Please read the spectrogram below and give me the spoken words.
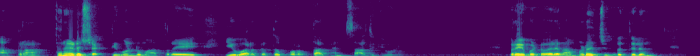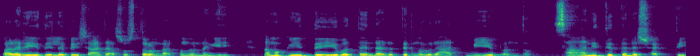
ആ പ്രാർത്ഥനയുടെ ശക്തി കൊണ്ട് മാത്രമേ ഈ വർഗത്തെ പുറത്താക്കാൻ സാധിക്കുകയുള്ളൂ. പ്രിയപ്പെട്ടവരെ നമ്മുടെ ജീവിതത്തിലും പല രീതിയിൽ പിശാച് അസ്വസ്ഥത ഉണ്ടാക്കുന്നുണ്ടെങ്കിൽ നമുക്ക് ഈ ദൈവത്തിന്റെ അടുത്തിരുന്നുള്ളൊരു ആത്മീയ ബന്ധം സാന്നിധ്യത്തിന്റെ ശക്തി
